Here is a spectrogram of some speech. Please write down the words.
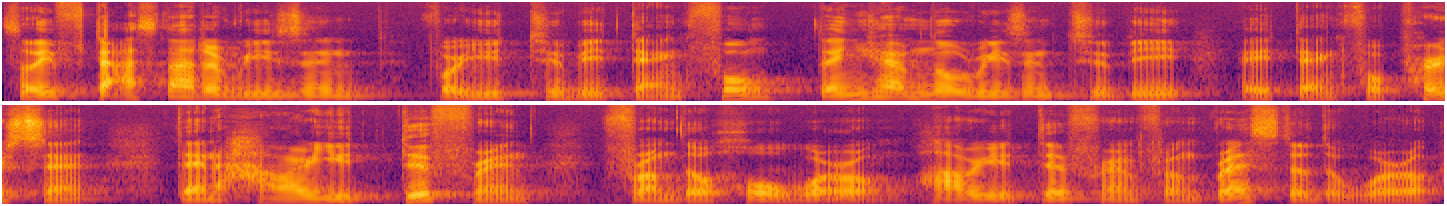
So if that's not a reason for you to be thankful, then you have no reason to be a thankful person. Then how are you different from the whole world? How are you different from the rest of the world?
